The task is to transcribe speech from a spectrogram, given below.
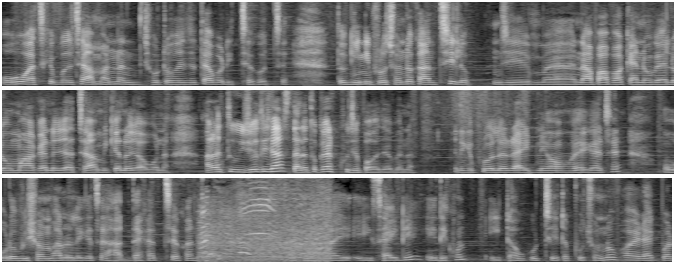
ও আজকে বলছে, আমার না ছোট হয়ে যেতে আবার ইচ্ছে করছে। তো গিনি প্রচণ্ড কাঁদছিল যে না, পাপা কেন গেল? মা কেন যাচ্ছে? আমি কেন যাব না? আরে, তুই যদি যাস, তাহলে তোকে আর খুঁজে পাওয়া যাবে না। এদিকে প্রলয়ের রাইড নেওয়াও হয়ে গেছে। ওরও ভীষণ ভালো লেগেছে, হাত দেখাচ্ছে ওখান। থেকে আমরা এই সাইডে এই দেখুন, এইটাও ঘুরছে এটা প্রচণ্ড ভয়ের একবার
